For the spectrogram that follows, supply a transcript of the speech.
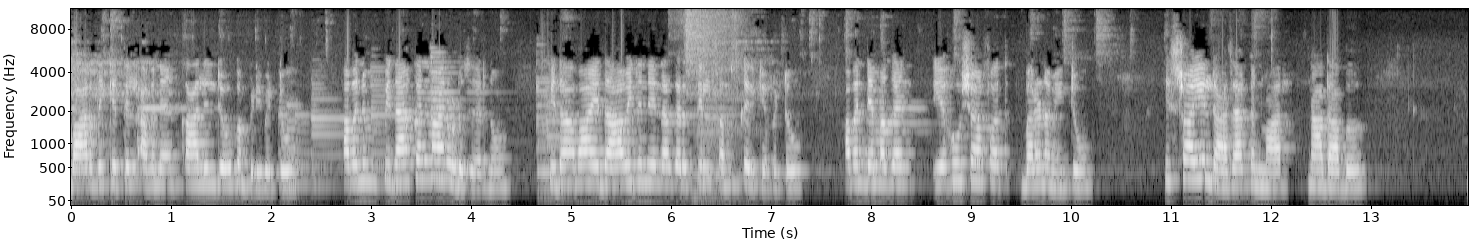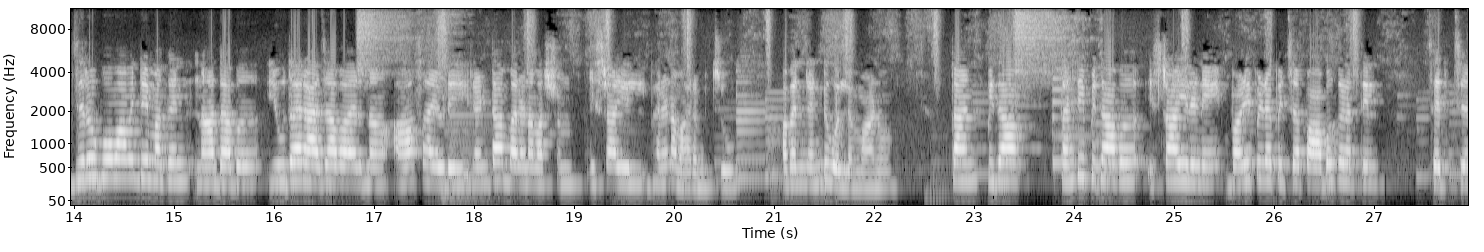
വാർദ്ധക്യത്തിൽ അവന് കാലിൽ രോഗം പിടിപെട്ടു. അവനും പിതാക്കന്മാരോട് ചേർന്നു. പിതാവായ ദാവിദിന്റെ നഗരത്തിൽ സംസ്കരിക്കപ്പെട്ടു. അവന്റെ മകൻ യഹൂഷാഫത്ത് ഭരണമേറ്റു. ഇസ്രായേൽ രാജാക്കന്മാർ നാദാബ് ജെറോബോമാവിന്റെ മകൻ നാദാബ് യൂത രാജാവായിരുന്ന ആസായുടെ രണ്ടാം ഭരണവർഷം ഇസ്രായേൽ ഭരണം ആരംഭിച്ചു അവൻ രണ്ടു കൊല്ലം വാണു താൻ പിതാ തന്റെ പിതാവ് ഇസ്രായേലിനെ വഴിപിഴപ്പിച്ച പാപഗണത്തിൽ സരിച്ച്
